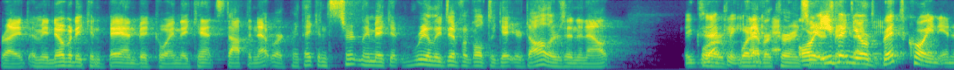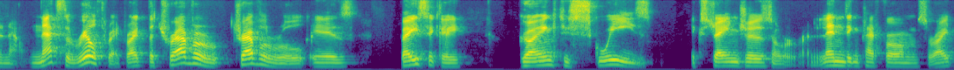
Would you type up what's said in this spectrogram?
right? I mean, nobody can ban Bitcoin. They can't stop the network, but they can certainly make it really difficult to get your dollars in and out. Exactly. Or whatever and, currency. Or even your Bitcoin in and out. And that's the real threat, right? The travel travel rule is basically going to squeeze exchanges or lending platforms, right?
